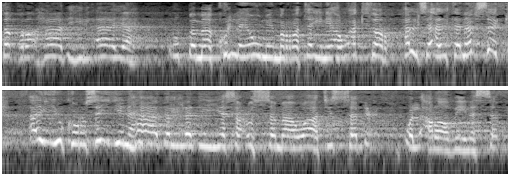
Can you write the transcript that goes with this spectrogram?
تقرأ هذه الآية ربما كل يوم مرتين أو أكثر. هل سألت نفسك أي كرسي هذا الذي يسع السماوات السبع والأراضين السبع؟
